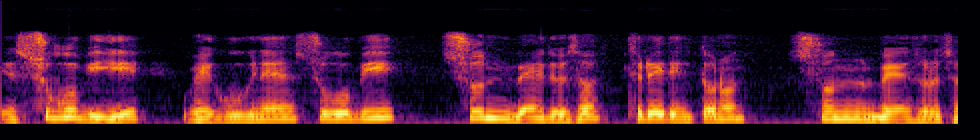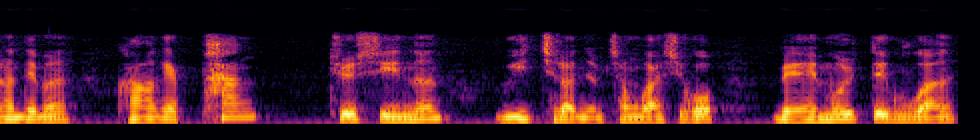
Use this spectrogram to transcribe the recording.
이 수급이 외국인의 수급이 순 매도에서 트레이딩 또는 순 매수로 전환되면 강하게 팡 튈 수 있는 위치라는 점 참고하시고 매물대 구간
